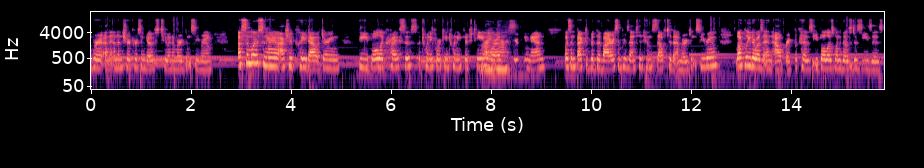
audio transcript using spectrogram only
where an uninsured person goes to an emergency room. A similar scenario actually played out during the ebola crisis of 2014-2015 right, where yes. a man was infected with the virus and presented himself to the emergency room. Luckily there wasn't an outbreak because ebola is one of those diseases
